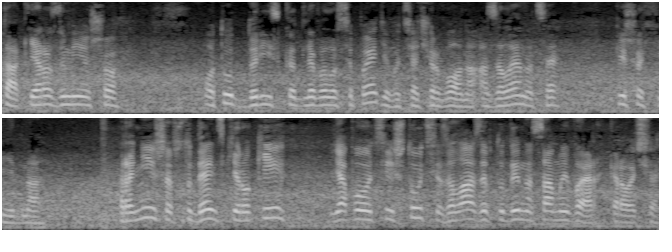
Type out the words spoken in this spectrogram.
Так, я розумію, що Отут доріжка для велосипедів, оця червона, а зелена це пішохідна. Раніше, в студентські роки, я по цій штуці залазив туди на самий верх. коротше.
